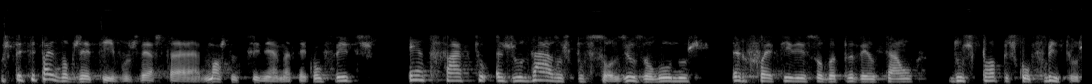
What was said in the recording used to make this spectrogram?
Os principais objetivos desta mostra de cinema sem conflitos é, de facto, ajudar os professores e os alunos a refletirem sobre a prevenção dos próprios conflitos,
